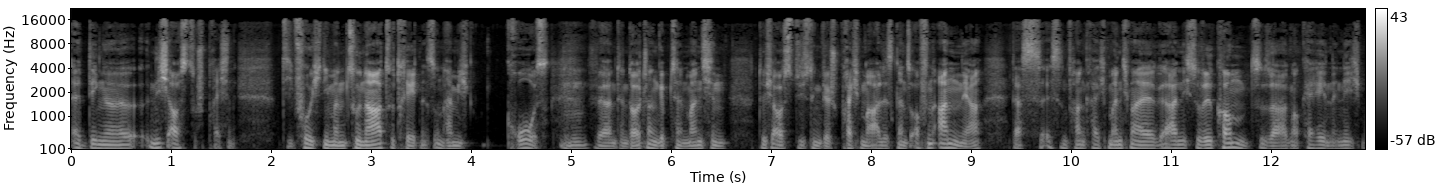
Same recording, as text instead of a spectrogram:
äh, Dinge nicht auszusprechen. Die Furcht, niemandem zu nahe zu treten, ist unheimlich groß. Mhm. Während in Deutschland gibt es ja in manchen durchaus Düsting, wir sprechen mal alles ganz offen an, ja. Das ist in Frankreich manchmal gar nicht so willkommen zu sagen, okay, nee, nee, ich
